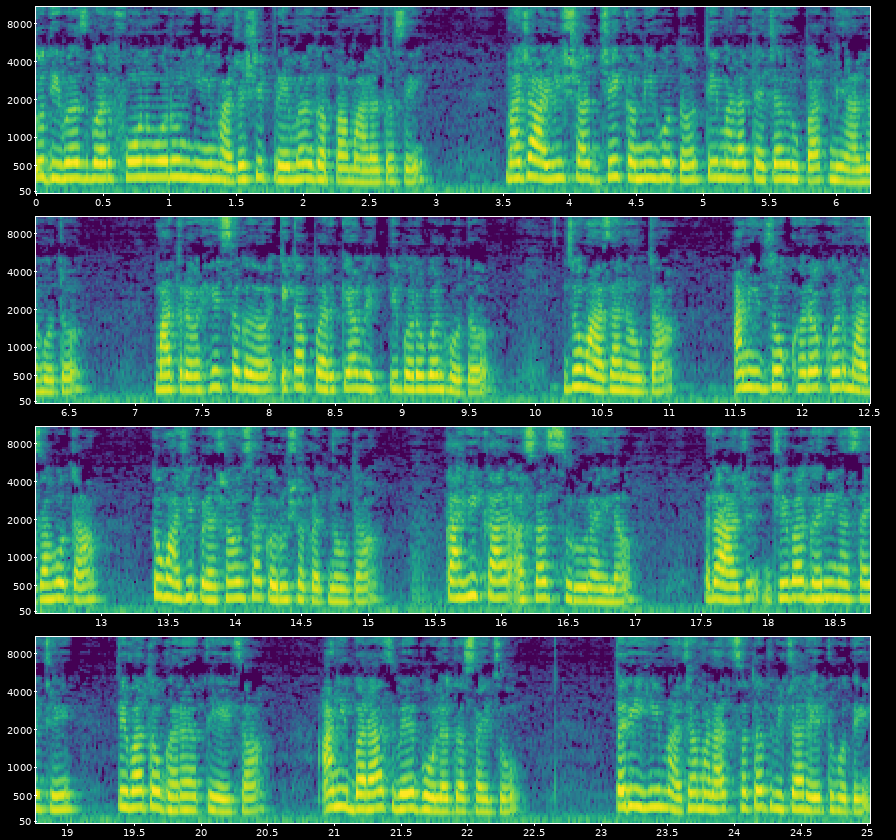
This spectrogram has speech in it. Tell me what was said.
तो दिवसभर फोनवरूनही माझ्याशी प्रेमळ गप्पा मारत असे. माझ्या आयुष्यात जे कमी होतं ते मला त्याच्या रूपात मिळालं होतं. मात्र हे सगळं एका परक्या व्यक्तीबरोबर होतं जो माझा नव्हता. आणि जो खरोखर माझा होता तो माझी प्रशंसा करू शकत नव्हता. काही काळ असाच सुरू राहिला. राज जेव्हा घरी नसायचे तेव्हा तो घरात यायचा आणि बराच वेळ बोलत असायचो. तरीही माझ्या मनात सतत विचार येत होते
